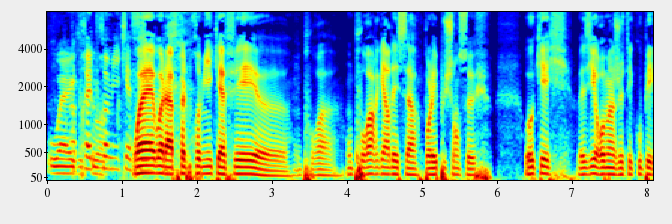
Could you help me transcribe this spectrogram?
Ouais, après le premier café. Ouais, voilà, après le premier café, euh, on pourra, on pourra regarder ça pour les plus chanceux. Ok, vas-y Romain, je t'ai coupé,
